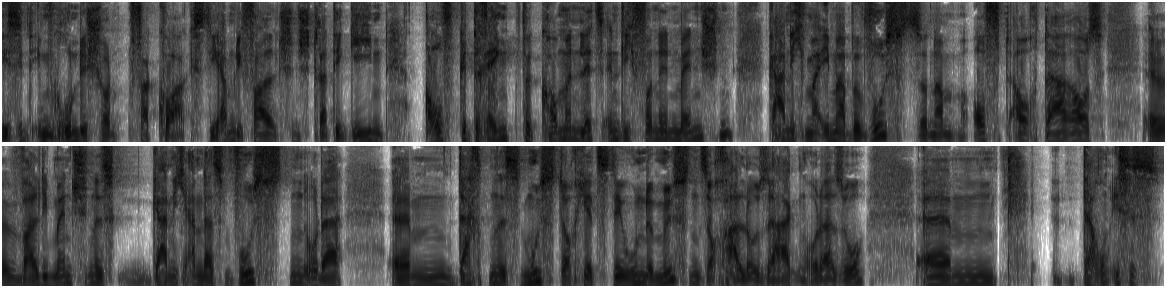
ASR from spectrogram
die sind im Grunde schon verkorkst. Die haben die falschen Strategien aufgedrängt bekommen, letztendlich von den Menschen. Gar nicht mal immer bewusst, sondern oft auch daraus, äh, weil die Menschen es gar nicht anders wussten oder ähm, dachten, es muss doch jetzt, die Hunde müssen doch Hallo sagen oder so. Ähm, darum ist es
